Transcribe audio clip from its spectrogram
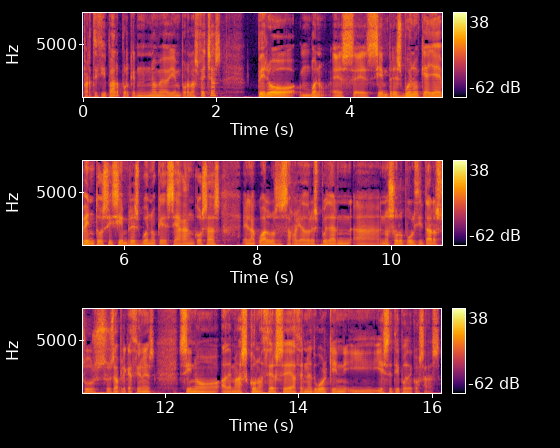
participar porque no me va bien por las fechas, pero bueno, es, siempre es bueno que haya eventos y siempre es bueno que se hagan cosas en la cual los desarrolladores puedan no solo publicitar sus, aplicaciones, sino además conocerse, hacer networking y, y este tipo de cosas.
